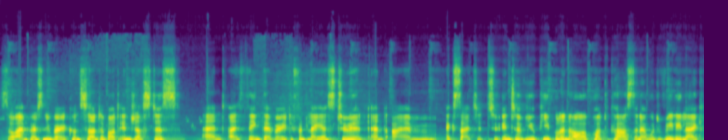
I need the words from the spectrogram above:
So I'm personally very concerned about injustice and I think there are very different layers to it. And I'm excited to interview people in our podcast. And I would really like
